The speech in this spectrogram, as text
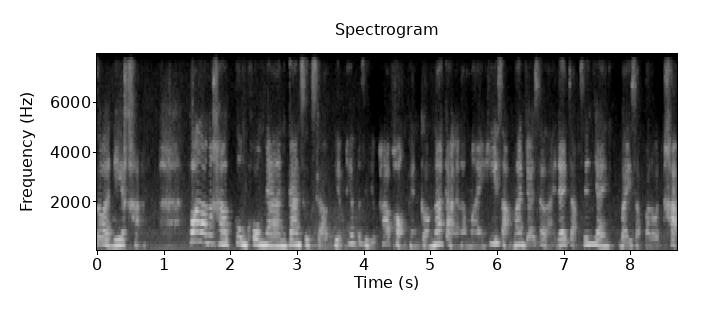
สวัสดีค่ะ พวกเรานะคะกลุ่มโครงงานการศึกษาเปรียบเทียบประสิทธิภาพของแผ่นกรองหน้ากากอนามัยที่สามารถย่อยสลายได้จากเส้นใยใบสับปะรดค่ะ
